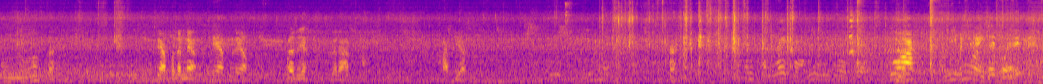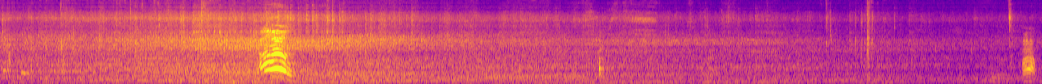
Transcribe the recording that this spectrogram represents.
อืมแซ่บปะล่ะแม่แซ่บแล้วแล้วเดี๋ยวกระดาษขาดเปียกมันขันได้ของนี่มันโดดเลยบัวอันนี้มันใหญ่ใช่ไหม เอ้า ครับ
